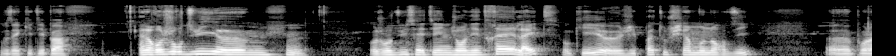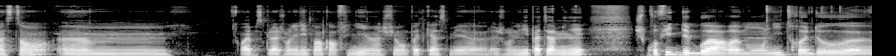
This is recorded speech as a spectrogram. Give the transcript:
vous inquiétez pas. Alors aujourd'hui, euh, hmm, aujourd'hui ça a été une journée très light, ok, euh, j'ai pas touché à mon ordi. Euh, pour l'instant, euh, ouais, parce que la journée n'est pas encore finie, hein, je fais mon podcast, mais euh, la journée n'est pas terminée. Je profite de boire euh, mon litre d'eau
